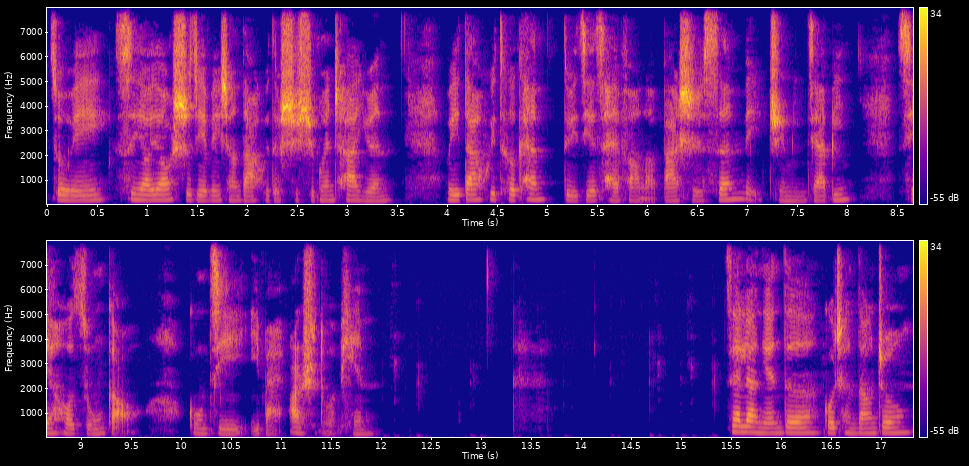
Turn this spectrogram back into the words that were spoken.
作为四幺幺世界微商大会的实时观察员，为大会特刊对接采访了八十三位知名嘉宾，先后总稿共计一百二十多篇。在两年的过程当中，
